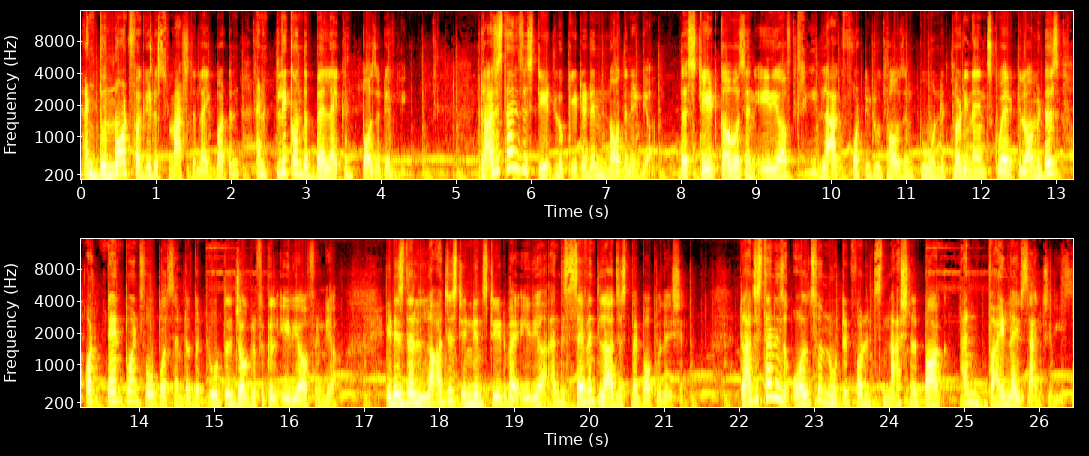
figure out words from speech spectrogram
and do not forget to smash the like button and click on the bell icon positively. Rajasthan is a state located in northern India. The state covers an area of 3,42,239 square kilometers or 10.4% of the total geographical area of India. It is the largest Indian state by area and the seventh largest by population. Rajasthan is also noted for its national park and wildlife sanctuaries.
